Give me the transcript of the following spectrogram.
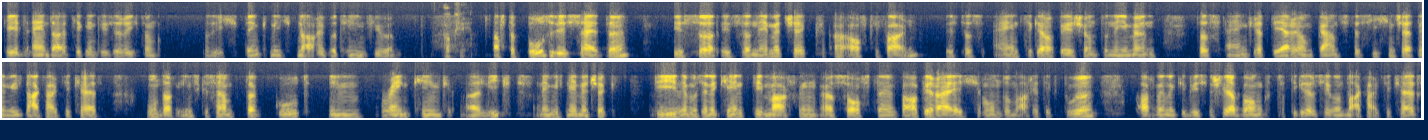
geht eindeutig in diese Richtung. Also ich denke nicht nach über Teamviewer. Okay. Auf der Positivseite ist, ist Nemetschek äh, aufgefallen, ist das einzige europäische Unternehmen, das ein Kriterium ganz für sich entscheidet, nämlich Nachhaltigkeit und auch insgesamt da gut im Ranking äh, liegt, nämlich Nemetschek. Die, wenn man sie nicht kennt, die machen äh, Software im Baubereich rund um Architektur, auch mit einem gewissen Schwerpunkt Digitalisierung und Nachhaltigkeit.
